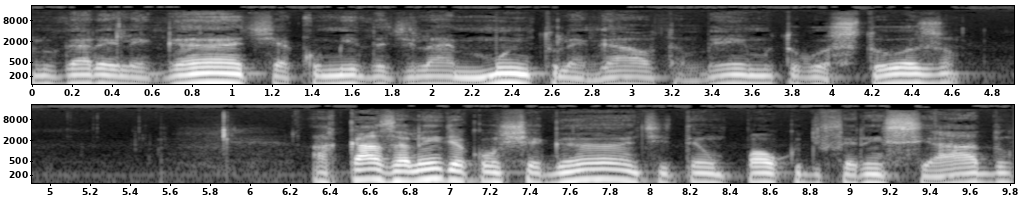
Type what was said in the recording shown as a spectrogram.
O lugar é elegante, a comida de lá é muito legal também, muito gostoso. A casa, além de aconchegante, tem um palco diferenciado.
